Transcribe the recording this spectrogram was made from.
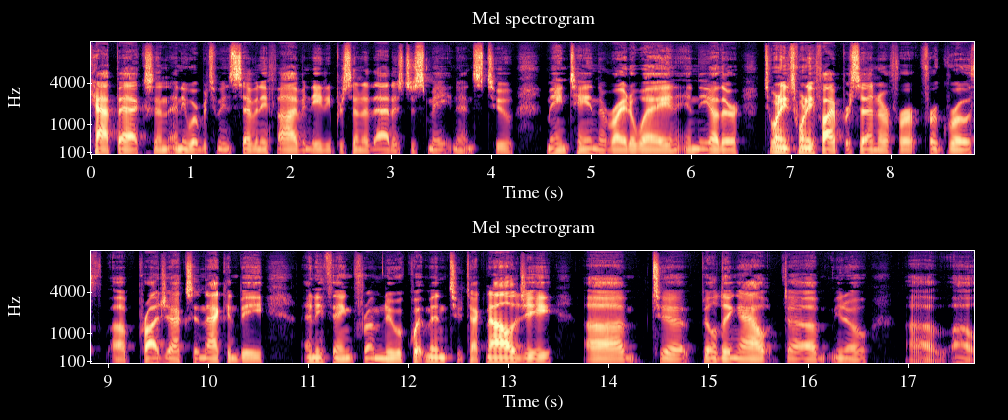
capex, and anywhere between seventy five and eighty percent of that is just maintenance to maintain the right of way, and, and the other 20 25 percent are for for growth uh, projects, and that can be anything from new equipment to technology uh, to building out, uh, you know uh, uh,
